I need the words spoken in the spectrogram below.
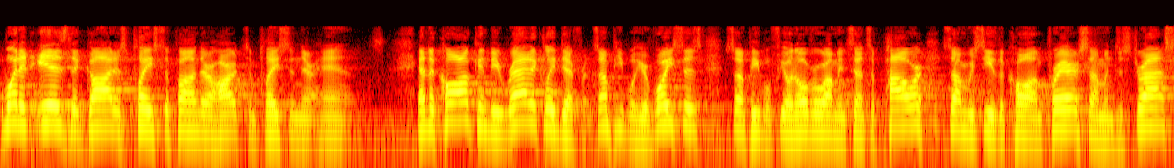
what it is that God has placed upon their hearts and placed in their hands. And the call can be radically different. Some people hear voices, some people feel an overwhelming sense of power, some receive the call in prayer, some in distress.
